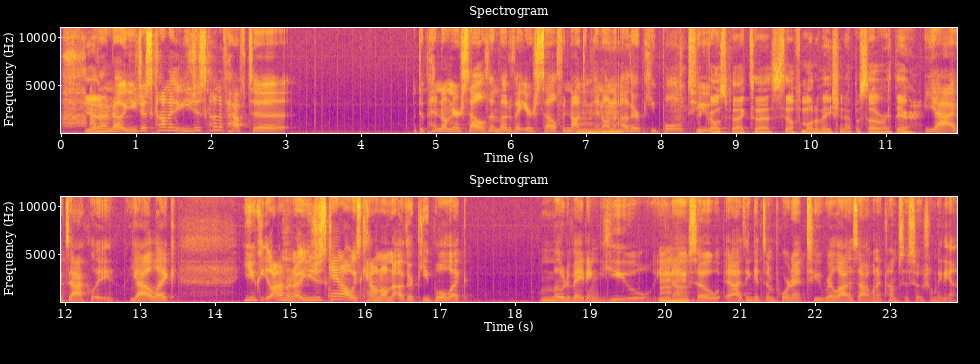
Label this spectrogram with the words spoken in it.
Yeah. I don't know. You just kind of you just kind of have to depend on yourself and motivate yourself and not depend on other people to Mm-hmm. It goes back to that self motivation episode right there. Yeah, exactly. Yeah, like you I don't know, you just can't always count on other people like motivating you, you Mm-hmm. know. So I think it's important to realize that when it comes to social media.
